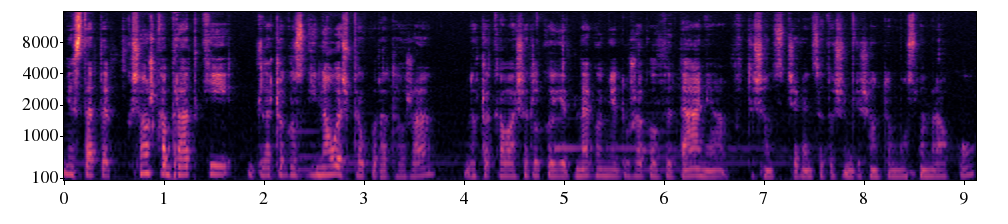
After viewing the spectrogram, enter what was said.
Niestety, książka Bratki Dlaczego zginąłeś, prokuratorze? doczekała się tylko jednego niedużego wydania w 1988 roku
